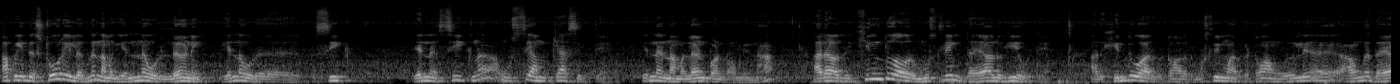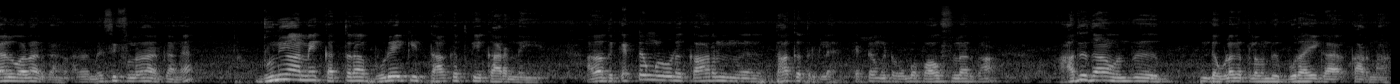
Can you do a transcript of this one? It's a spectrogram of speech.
அப்போ இந்த ஸ்டோரியிலேருந்து நமக்கு என்ன ஒரு லேர்னிங் என்ன ஒரு சீக் என்ன சீக்னா உஸ்ஸே அம் கே என்ன நம்ம லேர்ன் பண்ணுறோம் அப்படின்னா அதாவது ஹிந்து அவர் முஸ்லீம் தயாலுகி ஹோத்தேன் அது ஹிந்துவாக இருக்கட்டும் அல்லது முஸ்லீமாக இருக்கட்டும் அவங்க அவங்க தயாலுவாக தான் இருக்காங்க. அதாவது மெர்சிஃபுல்லாக தான் இருக்காங்க. துனியா கத்தரா புரேக்கு தாக்கத்துக்கே காரணம் நெய் அதாவது கெட்டவங்களோட காரண தாக்கத்து இருக்குல்ல கெட்டவங்ககிட்ட ரொம்ப பவர்ஃபுல்லாக இருக்கான். அதுதான் வந்து இந்த உலகத்தில் வந்து புராயி கா காரணம்.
